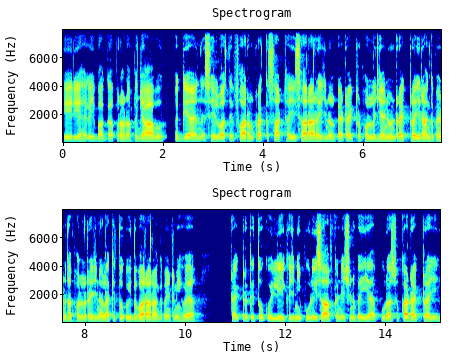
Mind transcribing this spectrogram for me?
ਏਰੀਆ ਹੈਗਾ ਜੀ ਬਾਗਾ ਪੁਰਾਣਾ ਪੰਜਾਬ, ਅੱਗੇ ਆ ਜਾਂਦਾ ਸੇਲ ਵਾਸਤੇ ਫਾਰਮ ਟਰੱਕ 60 ਆ ਜੀ, ਸਾਰਾ ਓਰੀਜਨਲ ਪਿਆ ਟਰੈਕਟਰ ਫੁੱਲ ਜੈਨੂਇਨ ਟਰੈਕਟਰ ਆ ਜੀ, ਰੰਗ ਪੇਂਟ ਦਾ ਫੁੱਲ ਓਰੀਜਨਲ ਆ, ਕਿਤੋਂ ਕੋਈ ਦੁਬਾਰਾ ਰੰਗ ਪੇਂਟ ਨਹੀਂ ਹੋਇਆ। ਟਰੈਕਟਰ ਕਿਤੋਂ ਕੋਈ ਲੀਕੇਜ ਨਹੀਂ, ਪੂਰੀ ਸਾਫ਼ ਕੰਡੀਸ਼ਨ ਪਈ ਆ, ਪੂਰਾ ਸੁੱਕਾ ਟਰੈਕਟਰ ਆ ਜੀ।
